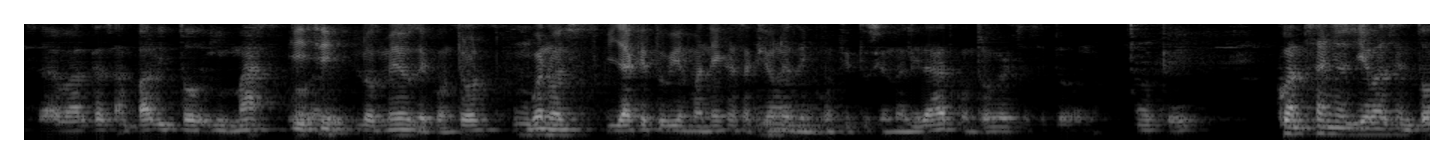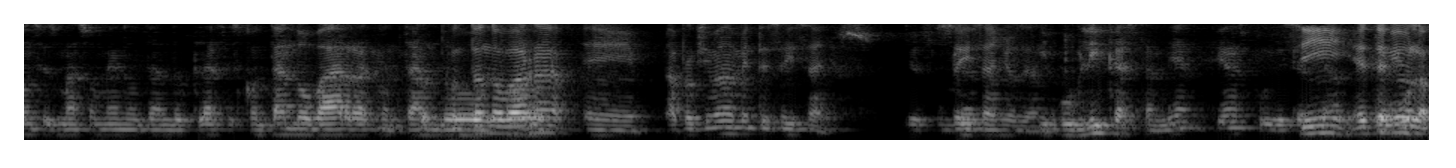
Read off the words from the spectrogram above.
O sea, abarcas amparo y todo, y más. Y sí, los medios de control. Bueno, es ya que tú bien manejas acciones de inconstitucionalidad, controversias y todo. Ok. ¿Cuántos años llevas entonces más o menos dando clases? Contando barra, contando... Contando barra, eh, aproximadamente seis años. Seis años de ¿Y publicas también? ¿Tienes publicación? Sí, he tenido la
